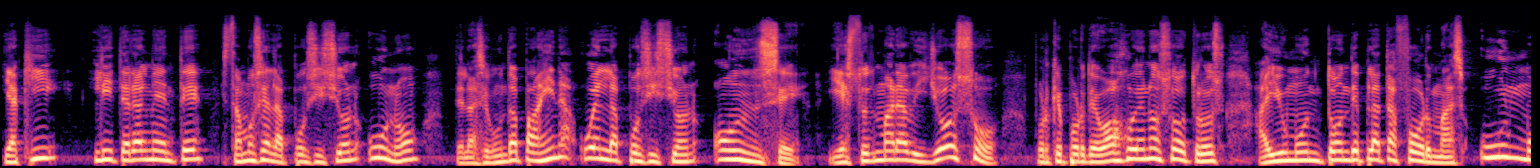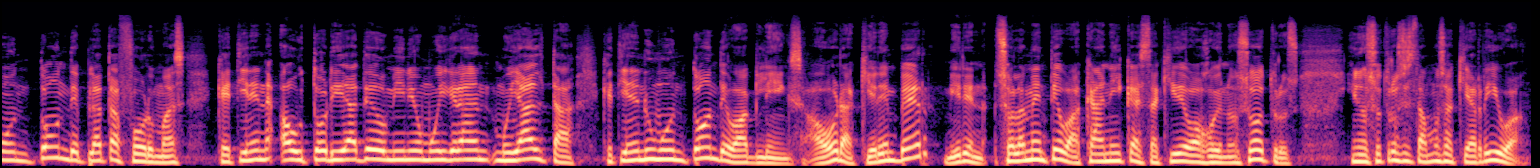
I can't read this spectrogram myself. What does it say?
y aquí literalmente estamos en la posición 1 de la segunda página o en la posición 11. Y esto es maravilloso, porque por debajo de nosotros hay un montón de plataformas, un montón de plataformas que tienen autoridad de dominio muy, gran, muy alta, que tienen un montón de backlinks. Ahora, ¿quieren ver? Miren, solamente Bacánica está aquí debajo de nosotros y nosotros estamos aquí arriba.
